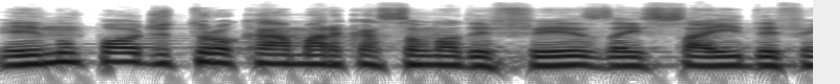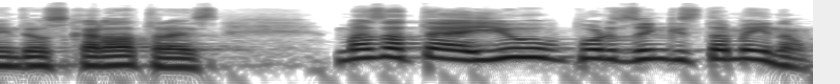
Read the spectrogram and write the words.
Ele não pode trocar a marcação na defesa e sair e defender os caras lá atrás. Mas até aí o Porzingis também não.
